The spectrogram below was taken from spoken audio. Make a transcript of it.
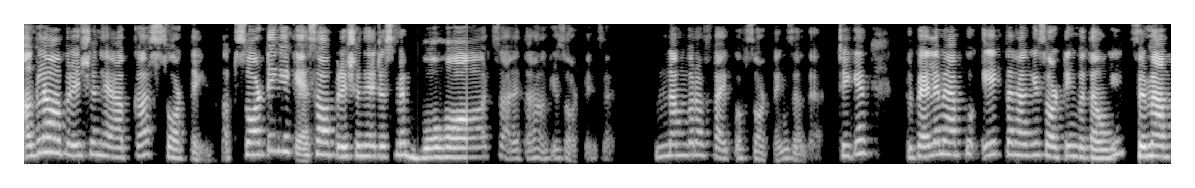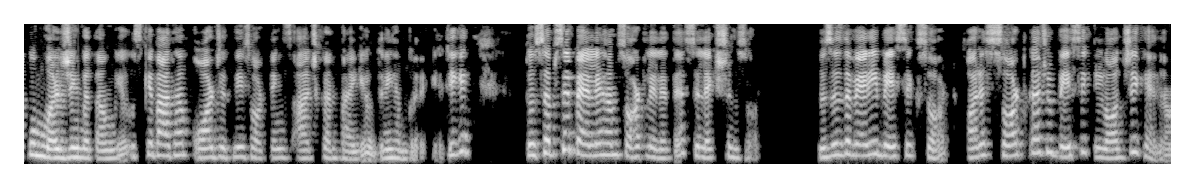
अगला ऑपरेशन है आपका सॉर्टिंग अब सॉर्टिंग एक ऐसा ऑपरेशन है जिसमें बहुत सारे तरह की सॉर्टिंग है। Number of type of sorting ठीक है? तो पहले मैं आपको एक तरह की सॉर्टिंग बताऊँगी, फिर मैं आपको मर्जिंग बताऊँगी, उसके बाद हम और जितनी सॉर्टिंग आज कर पाएँगे, उतनी हम करेंगे, ठीक है? तो सबसे पहले हम सॉर्ट ले लेते हैं, selection sort. This is the very basic sort और इस सॉर्ट का जो बेसिक लॉजिक है ना,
